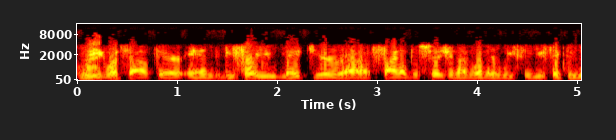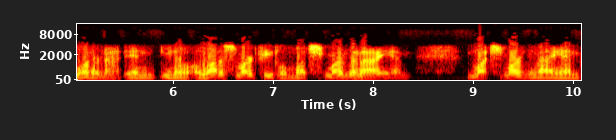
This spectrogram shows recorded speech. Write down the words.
read what's out there, and before you make your uh, final decision on whether we you think we won or not. And you know, a lot of smart people, much smarter than I am, much smarter than I am,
